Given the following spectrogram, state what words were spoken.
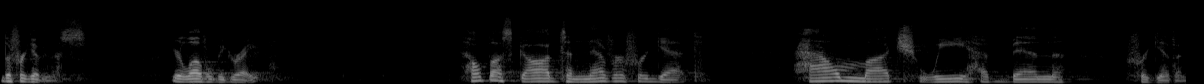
the forgiveness, your love will be great. Help us, God, to never forget how much we have been forgiven.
